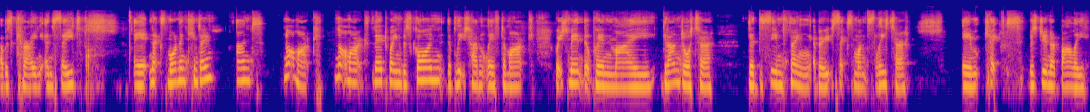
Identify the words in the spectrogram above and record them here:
I was crying inside. Uh, next morning came down and not a mark, not a mark. The red wine was gone. The bleach hadn't left a mark, which meant that when my granddaughter did the same thing about six months later, um, kicked was doing her ballet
